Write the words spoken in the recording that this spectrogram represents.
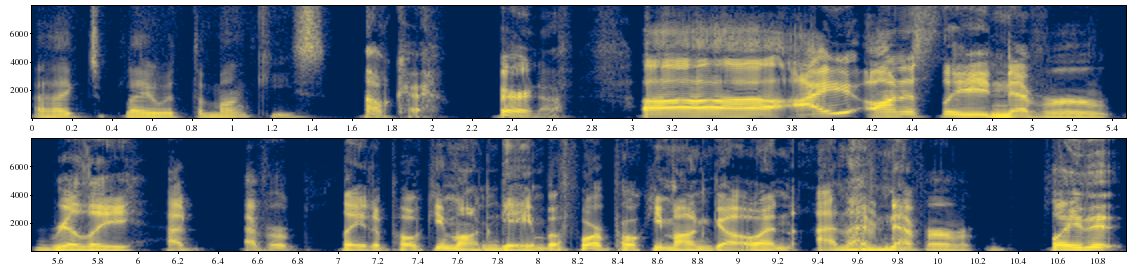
I like to play with the monkeys. Okay, fair enough. Uh, I honestly never really had ever played a Pokemon game before Pokemon Go, and and I've never played it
